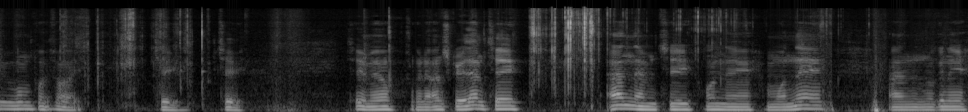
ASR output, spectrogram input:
1.5, two, two, two mil. I'm going to unscrew them two and them two, one there and one there. And we're going to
